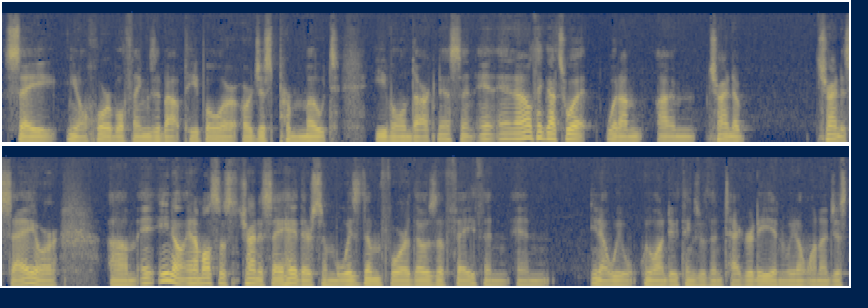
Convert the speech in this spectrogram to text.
say you know horrible things about people or or just promote evil and darkness. And and, and I don't think that's what what I'm I'm trying to trying to say or um, and, you know, and I'm also trying to say, hey, there's some wisdom for those of faith, and and you know, we we want to do things with integrity, and we don't want to just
